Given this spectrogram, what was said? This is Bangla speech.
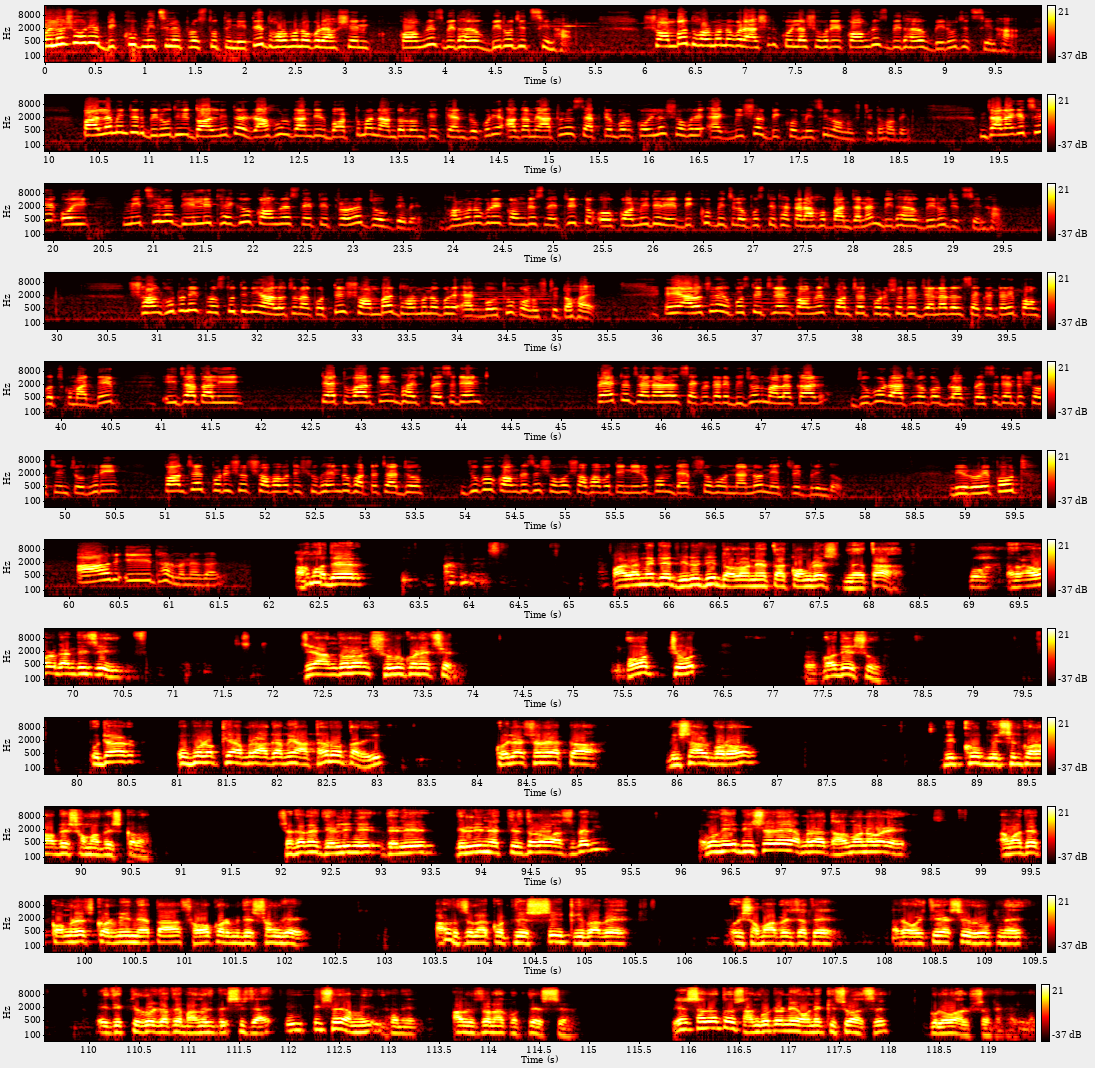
কৈলাসহরের বিক্ষোভ মিছিলের প্রস্তুতি নিতে ধর্মনগরে আসেন কংগ্রেস বিধায়ক বীরজিৎ সিনহা। সম্বাদ ধর্মনগরে আসেন কৈলাসহরের কংগ্রেস বিধায়ক বীরজিৎ সিনহা। পার্লামেন্টের বিরোধী দলনেতা রাহুল গান্ধীর বর্তমান আন্দোলনকে কেন্দ্র করে আগামী আঠারো সেপ্টেম্বর কৈলাসহরে এক বিশাল বিক্ষোভ মিছিল অনুষ্ঠিত হবে। জানা গেছে, ওই মিছিলে দিল্লি থেকেও কংগ্রেস নেতৃত্বরা যোগ দেবে। ধর্মনগরের কংগ্রেস নেতৃত্ব ও কর্মীদের এই বিক্ষোভ মিছিলে উপস্থিত থাকার আহ্বান জানান বিধায়ক বীরজিৎ সিনহা। সাংগঠনিক প্রস্তুতি নিয়ে আলোচনা করতে সোমবার ধর্মনগরে এক বৈঠক অনুষ্ঠিত হয়। এই আলোচনায় উপস্থিত ছিলেন কংগ্রেস পঞ্চায়েত পরিষদের জেনারেল সেক্রেটারি পঙ্কজ কুমার দেব, ইজাত আলী টেট ওয়ার্কিং ভাইস প্রেসিডেন্ট, পেট জেনারেল সেক্রেটারি বিজন মালাকার, যুব রাজনগর ব্লক প্রেসিডেন্ট সচিন চৌধুরী, পঞ্চায়েত পরিষদ সভাপতি শুভেন্দু ভট্টাচার্য, যুব কংগ্রেসের সহ সভাপতি নিরুপম দেব সহ অন্যান্য নেতৃবৃন্দ। ব্যুরো রিপোর্ট আর ই ধর্মনগর। আমাদের পার্লামেন্টের বিরোধী দলনেতা, কংগ্রেস নেতা রাহুল গান্ধীজি যে আন্দোলন শুরু করেছেন, ভোট চোট প্রদেশু ওটার উপলক্ষে আমরা আগামী আঠারো তারিখ কৈলাসরে একটা বিশাল বড় বিক্ষোভ মিছিল করা হবে, সমাবেশ করা। সেখানে দিল্লি দিল্লি দিল্লি নেতৃত্বরাও আসবেন এবং এই বিষয়ে আমরা ধর্মনগরে আমাদের কংগ্রেস কর্মী, নেতা, সহকর্মীদের সঙ্গে আলোচনা করতে এসেছি কীভাবে ওই সমাবেশ যাতে একটা ঐতিহাসিক রূপ নেয়, এই দিক থেকেও যাতে মানুষ বেশি যায়, এই বিষয়ে আমি এখানে আলোচনা করতে এসছি এছাড়া তো সাংগঠনিক অনেক কিছু আছে গুলো আলোচনা করবো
